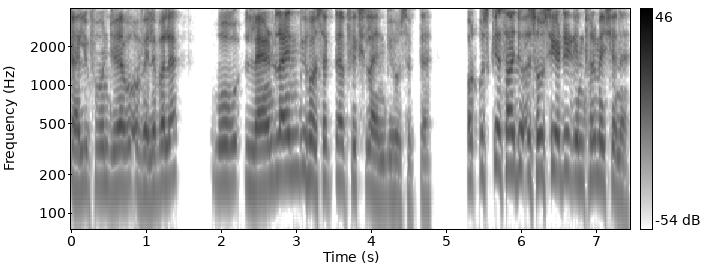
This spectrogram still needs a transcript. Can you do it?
टेलीफोन जो है वो अवेलेबल है। वो लैंडलाइन भी हो सकता है, फिक्स लाइन भी हो सकता है। और उसके साथ जो एसोसिएटेड इन्फॉर्मेशन है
